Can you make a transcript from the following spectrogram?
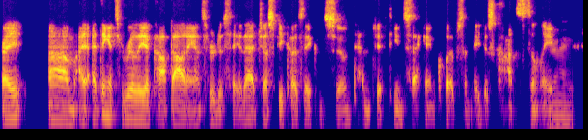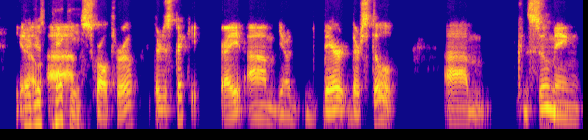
right? Um, I, I, think it's really a cop out answer to say that just because they consume 10, 15 second clips and they just constantly, right. you they're know, just picky. Um, scroll through. They're just picky, right? Um, you know, they're they're still um, consuming,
